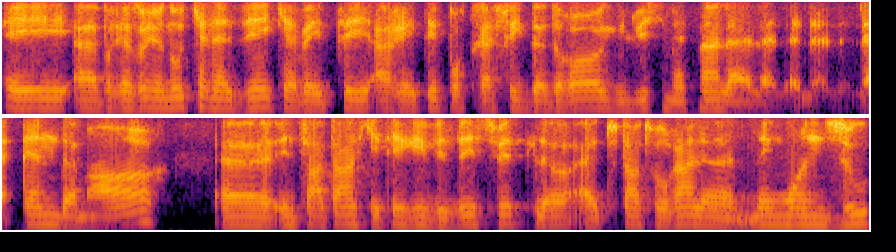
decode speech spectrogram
et après ça, il y a un autre Canadien qui avait été arrêté pour trafic de drogue. Lui, c'est maintenant la, peine de mort. Euh, une sentence qui a été révisée suite à tout entourant le Meng Wanzhou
